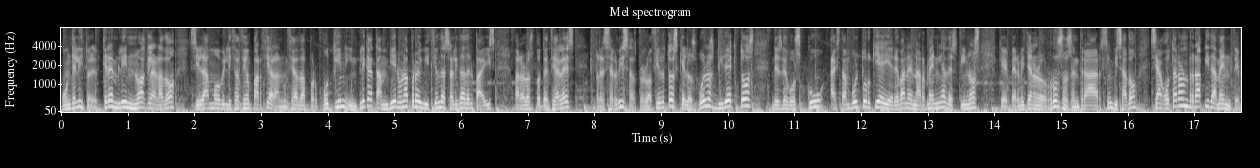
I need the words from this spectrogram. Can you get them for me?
un delito. El Kremlin no ha aclarado si la movilización parcial anunciada por Putin implica también una prohibición de salida del país para los potenciales reservistas, pero lo cierto es que los vuelos directos desde Moscú a Estambul, Turquía y Ereván en Armenia Destinos que permiten a los rusos entrar sin visado se agotaron rápidamente.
